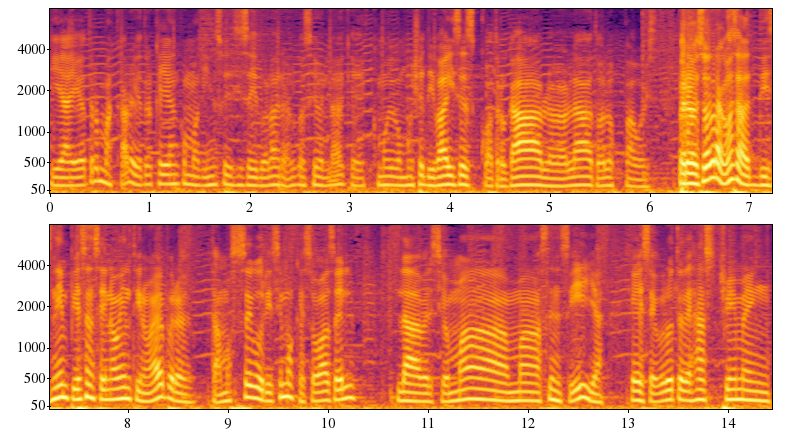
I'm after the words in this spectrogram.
Y hay otros más caros, hay otros que llegan como a 15 o 16 dólares, algo así, ¿verdad? Que es como que con muchos devices, 4K, bla, bla, bla, todos los powers. Pero es otra cosa, Disney empieza en 6.99, pero estamos segurísimos que eso va a ser la versión más, más sencilla. Que seguro te deja stream en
